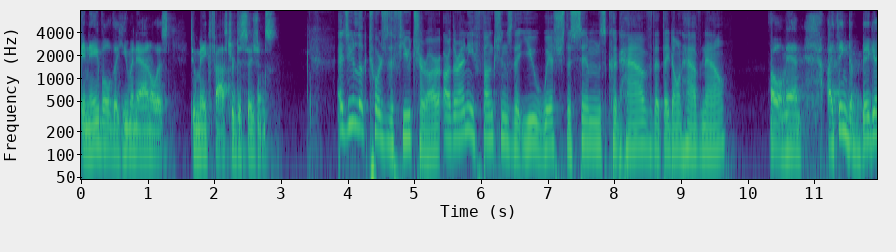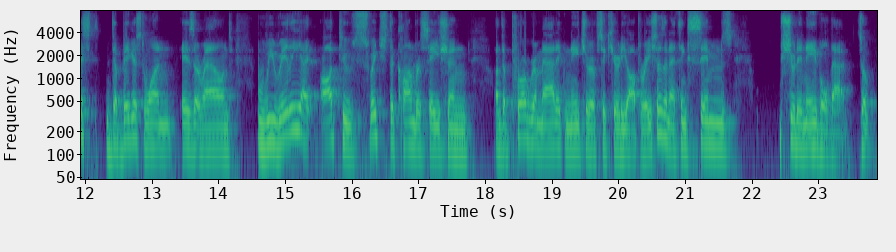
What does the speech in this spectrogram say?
enable the human analyst to make faster decisions. As you look towards the future, are, are there any functions that you wish the SIEMs could have that they don't have now? Oh man, I think the biggest the biggest one is around we really ought to switch the conversation on the programmatic nature of security operations and I think SIEMs should enable that. So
